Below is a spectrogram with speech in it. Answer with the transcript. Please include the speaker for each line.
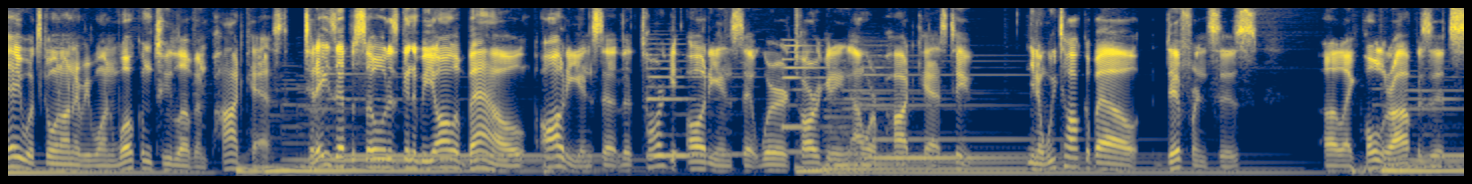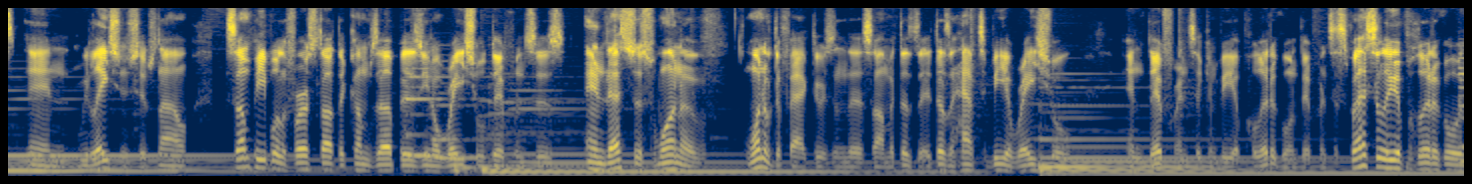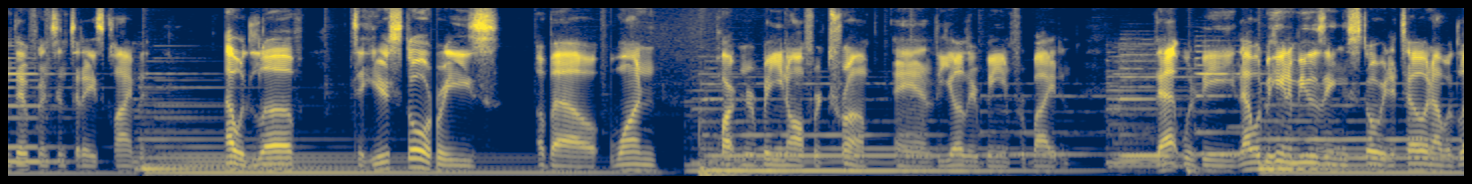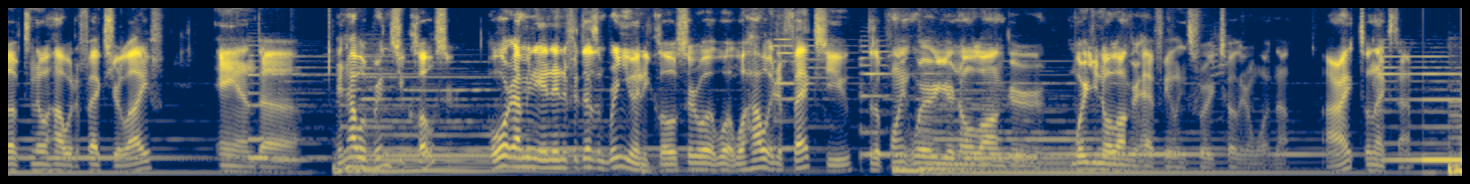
Speaker 1: what's going on, everyone? Welcome to Love and Podcast. Today's episode is going to be all about audience, the, the target audience that we're targeting our podcast to. You know, we talk about differences, uh, like polar opposites in relationships. Now, some people, the first thought that comes up is, you know, racial differences, and that's just one of one of the factors in this. Um, it does it doesn't have to be a racial indifference. It can be a political indifference, especially a political indifference in today's climate. I would love to hear stories about one partner being offered Trump and the other being for Biden. That would be that would be an amusing story to tell, and I would love to know how it affects your life and uh, and how it brings you closer. Or I mean, and, and if it doesn't bring you any closer, well, well, how it affects you to the point where you're no longer where you no longer have feelings for each other and whatnot. All right, till next time.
